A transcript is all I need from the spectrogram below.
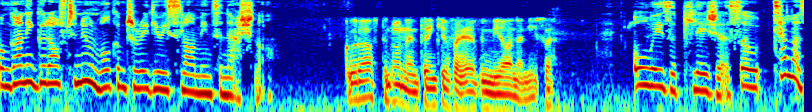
Bongani, good afternoon. Welcome to Radio Islam International. Good afternoon, and thank you for having me on, Anisa. Always a pleasure. So tell us,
